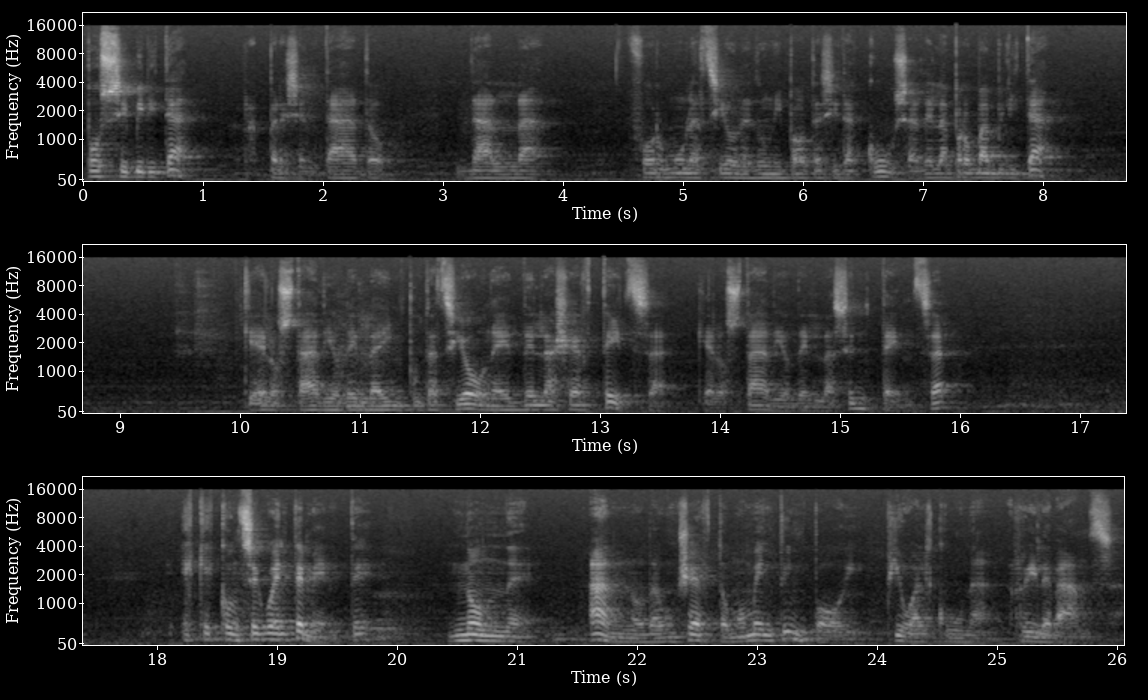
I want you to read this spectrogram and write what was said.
possibilità rappresentato dalla formulazione di un'ipotesi d'accusa, della probabilità, che è lo stadio della imputazione e della certezza, che è lo stadio della sentenza, e che conseguentemente non hanno da un certo momento in poi più alcuna rilevanza.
